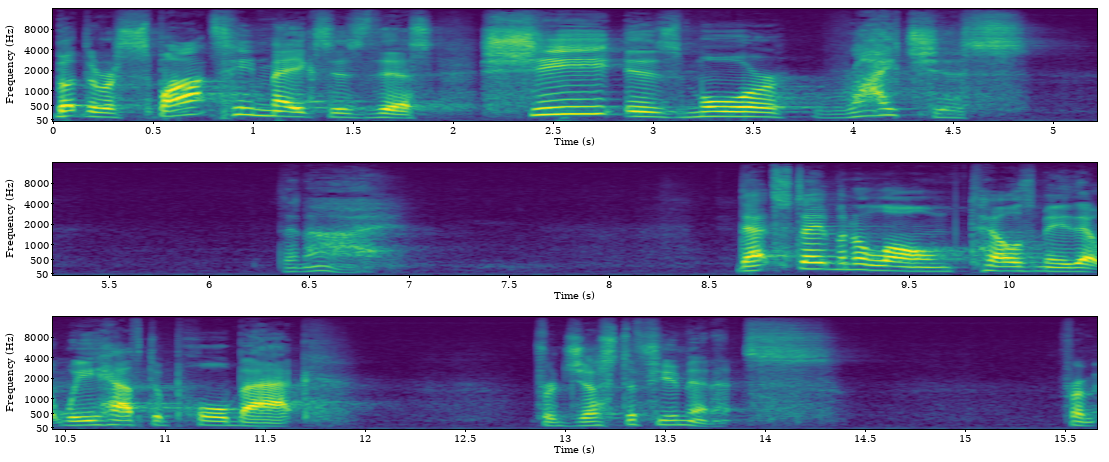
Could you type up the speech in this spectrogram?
But the response he makes is this She is more righteous than I. That statement alone tells me that we have to pull back for just a few minutes from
